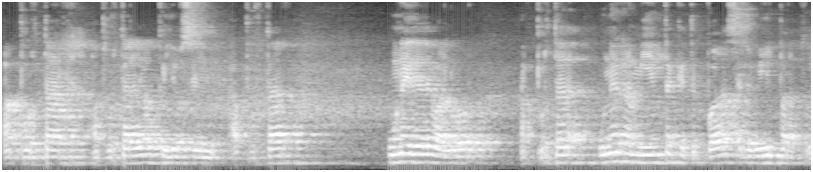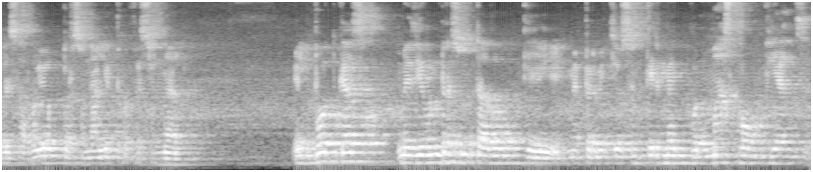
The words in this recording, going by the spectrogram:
aportar, aportar algo que yo sé, aportar una idea de valor, aportar una herramienta que te pueda servir para tu desarrollo personal y profesional. El podcast me dio un resultado que me permitió sentirme con más confianza.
